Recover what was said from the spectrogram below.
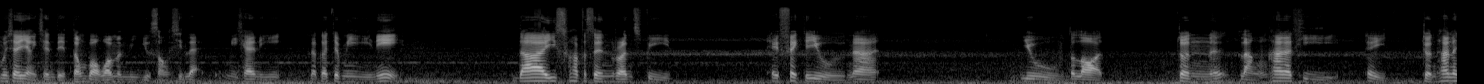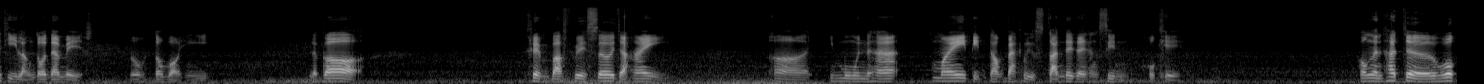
ไม่ใช่อย่างเช่นเด็ดต้องบอกว่ามันมีอยู่ 2 ชิ้นแหละ มีแค่นี้ แล้วก็จะมีนี่ ได้25% run speed เอฟเฟกจะอยู่นานอยู่ตลอดจนหลัง 5 นาที เอ้ย จน 5 นาทีหลังโดน damage เนอะต้องบอกอย่างนี้ แล้วก็เครมบัฟเ a เซอร์จะให้อ่าอิมูนนะฮะ ไม่ติด knockback หรือ stun ได้ทั้งสิ้น โอเค ราะงั้นถ้าเจอพวก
